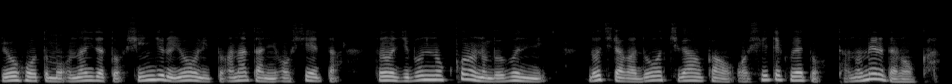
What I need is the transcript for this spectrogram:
両方とも同じだと信じるようにとあなたに教えた、その自分の心の部分に、どちらがどう違うかを教えてくれと頼めるだろうか。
